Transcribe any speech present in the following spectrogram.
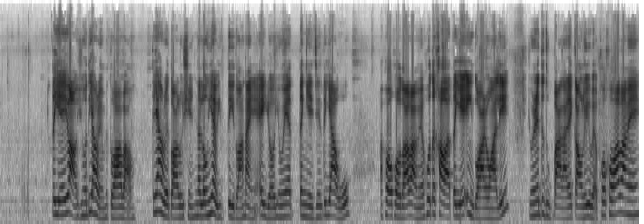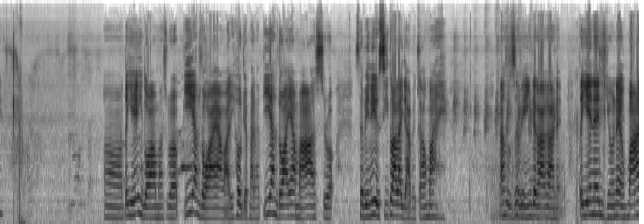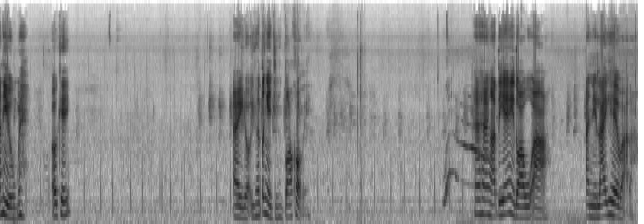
တရေရွာကိုရုံးတယောက်လည်းမသွားပါဘူး တယောက်လည်းသွားလို့ရှရင်နှလုံးရက်ပြီးတည်သွားနိုင်တယ်အဲ့ရောရုံရဲ့တငယ်ချင်းတယောက်ကိုအဖေါ်ခေါ်သွားပါမယ်ဟိုတစ်ခါကတရေအိမ်သွားတော့ကလေရုံနဲ့တူတူပါလာတဲ့ကောင်လေးကိုပဲအဖေါ်ခေါ်သွားပါမယ်အာတရေအိမ်သွားရမှာဆိုတော့ပြေးရလွှားရမှာလေဟုတ်တယ်မလားပြေးရလွှားရမှာဆိုတော့သပင်လေးကိုစီးသွားလိုက်တာပဲကောင်းပါတယ်နောက်ဆိုသပင်ကြီးတကားကားနဲ့တရေနဲ့ရုံနဲ့မှားနေအောင်ပဲโอเคအဲ့တော့ရုံတငယ်ချင်းသွားခေါ်မယ် ဟဲဟဲငါတရေရင်သွားဘူးအာအနေလိုက်ခဲ့ပါလား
